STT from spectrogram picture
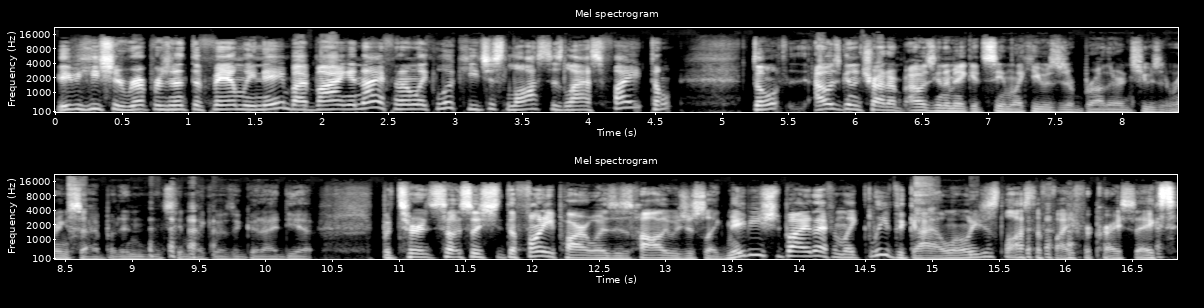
maybe he should represent the family name by buying a knife." And I'm like, "Look, he just lost his last fight. Don't don't." I was gonna try to I was gonna make it seem like he was her brother and she was at ringside, but it didn't seem like it was a good idea. But turns so so she, the funny part was is Holly was just like, "Maybe you should buy a knife." I'm like, "Leave the guy alone. He just lost the fight for Christ's sakes.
